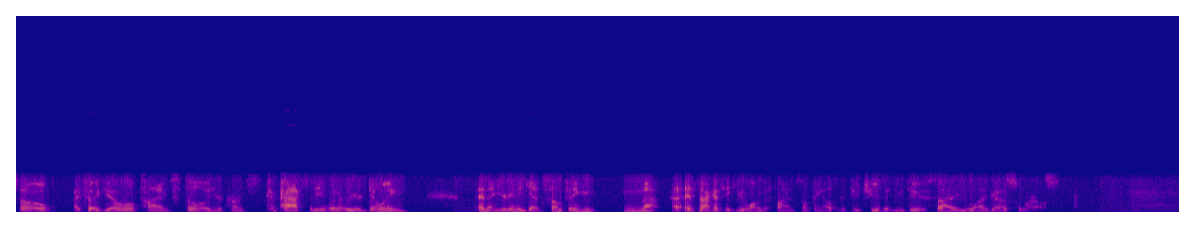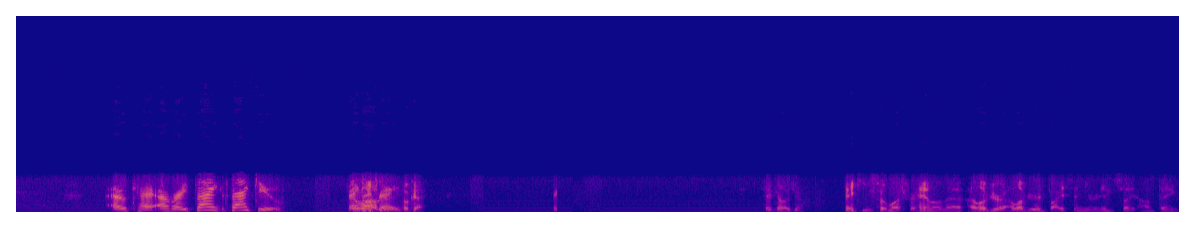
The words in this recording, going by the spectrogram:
So I feel like you have a little time still in your current capacity of whatever you're doing, and that you're going to get something. Not it's not going to take you long to find something else if you choose that you do decide you want to go somewhere else. Okay, all right. Thank thank you. Thank You're Thank you. Grace. Okay. Take care, Joe. Thank you so much for handling that. I love your I love your advice and your insight on things.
